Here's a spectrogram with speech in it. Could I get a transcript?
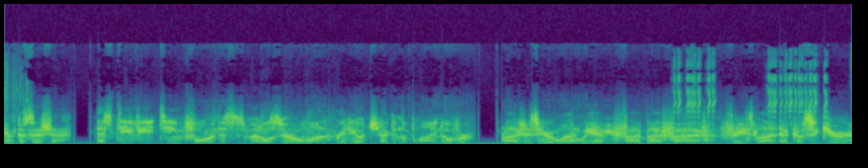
In position. SDV, Team 4, this is Metal Zero One. Radio checking the blind, over. Roger, Zero One. We have you 5 by 5 Phase line Echo secure.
